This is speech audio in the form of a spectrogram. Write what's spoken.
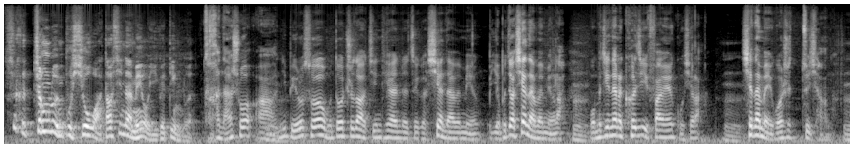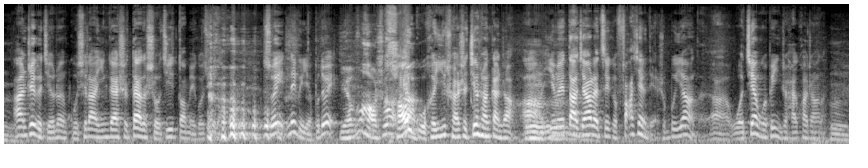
这个争论不休啊，到现在没有一个定论。很难说啊。你比如说，我们都知道今天的这个现代文明，也不叫现代文明了。我们今天的科技发源于古希腊。嗯，现在美国是最强的。嗯，按这个结论，古希腊应该是带着手机到美国去的，所以那个也不对。也不好说。考古和遗传是经常干仗啊，因为大家的这个发现点是不一样的啊。我见过比你这还夸张的。嗯。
